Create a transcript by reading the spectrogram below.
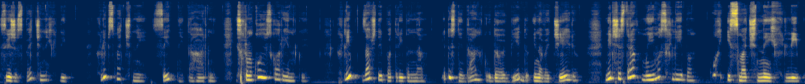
свіжоспечений хліб. Хліб смачний, ситний та гарний, із хрумкою скоринкою. Хліб завжди потрібен нам і до сніданку, і до обіду, і на вечерю. Більше страв ми їмо з хлібом. Ох, і смачний хліб.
